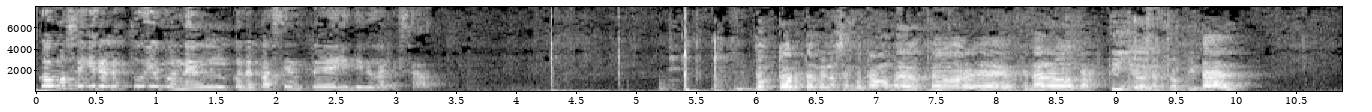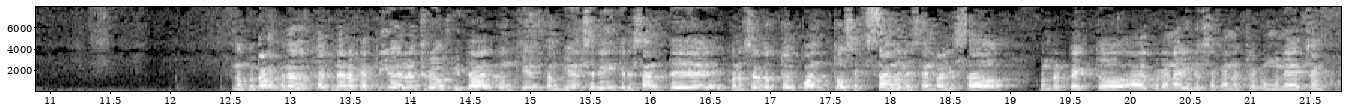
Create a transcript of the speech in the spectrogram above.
como seguir el estudio con el, con el paciente individualizado. Doctor, también nos encontramos con el doctor eh, Genaro Castillo de nuestro hospital. Nos encontramos con el doctor Genaro Castillo de nuestro hospital, con quien también sería interesante conocer, doctor, cuántos exámenes se han realizado con respecto al coronavirus acá en nuestra comunidad de Chanco.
